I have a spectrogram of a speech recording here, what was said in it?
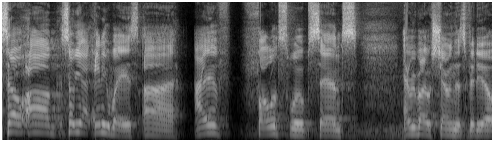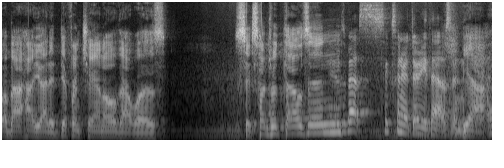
so, um, so yeah, anyways, uh, I have followed Swoop since everybody was sharing this video about how you had a different channel that was 600,000? It was about 630,000. Yeah.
